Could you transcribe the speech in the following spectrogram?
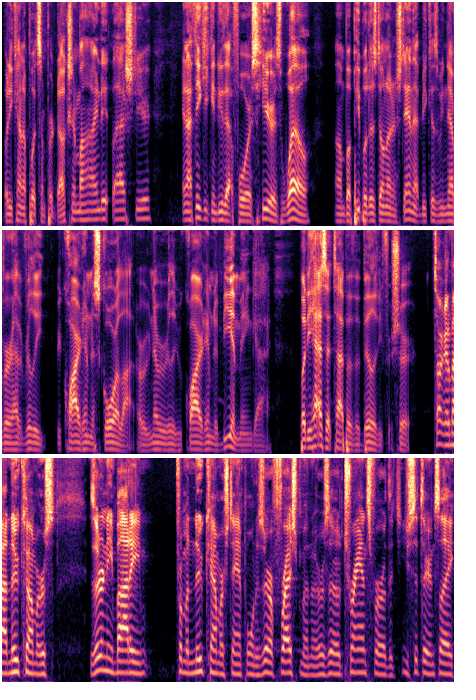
but he kind of put some production behind it last year, and I think he can do that for us here as well. Um, but people just don't understand that because we never have really required him to score a lot, or we never really required him to be a main guy. But he has that type of ability for sure. Talking about newcomers, is there anybody from a newcomer standpoint? Is there a freshman or is there a transfer that you sit there and say,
